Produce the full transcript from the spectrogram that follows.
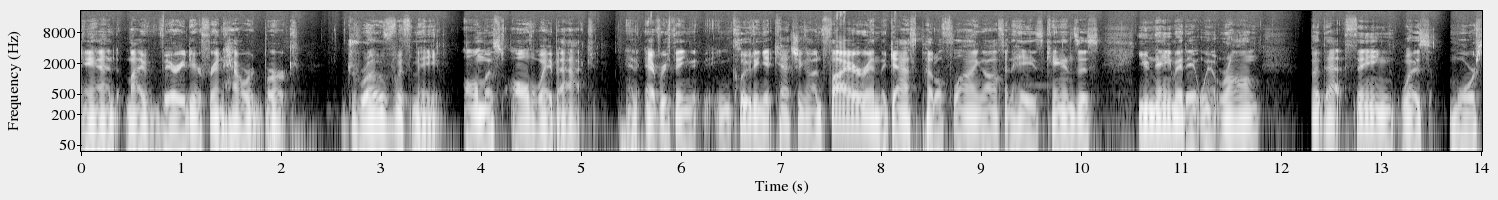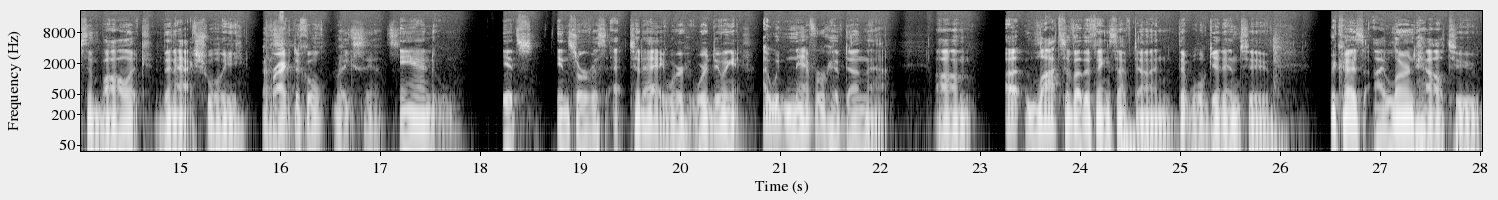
And my very dear friend Howard Burke drove with me almost all the way back, and everything, including it catching on fire and the gas pedal flying off in Hays, Kansas, you name it, it went wrong. But that thing was more symbolic than actually practical Makes sense. and it's in service today. We're we're doing it. I would never have done that. Um, uh, lots of other things I've done that we'll get into because I learned how to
